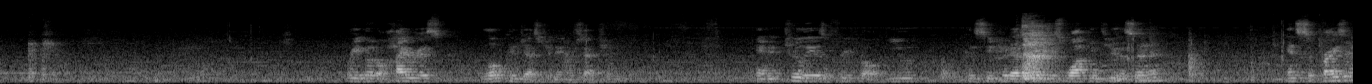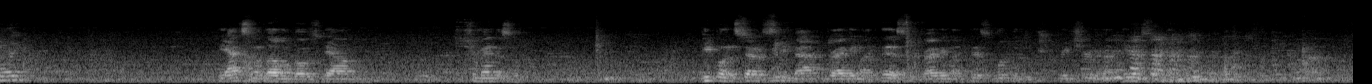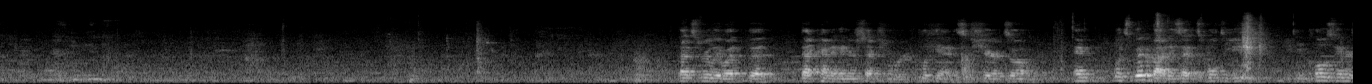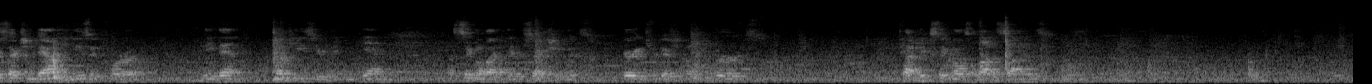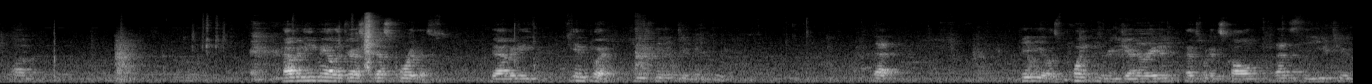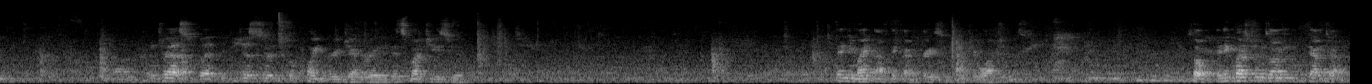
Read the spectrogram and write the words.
Or you go to a high-risk, low congestion intersection, and it truly is a free-for-all. You can see pedestrians just walking through the center, and surprisingly, the accident level goes down tremendously. People, instead of sitting back and driving like this, are driving like this, looking to make sure they're not hitting something. That's really what the, that kind of intersection we're looking at is a shared zone. And what's good about it is that it's multi-use. You can close the intersection down and use it for an event, much easier than you can a signal intersection that's very traditional, curves, traffic signals, a lot of signs. Um, Have an email address just for this. If you have any input, please give it to me. That video is Poynton regenerated, that's what it's called. That's the YouTube um, address, but if you just search for Poynton regenerated, it's much easier. Then you might not think I'm crazy if you're watching this. So, any questions on downtown?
